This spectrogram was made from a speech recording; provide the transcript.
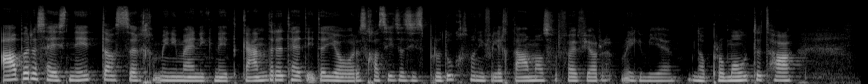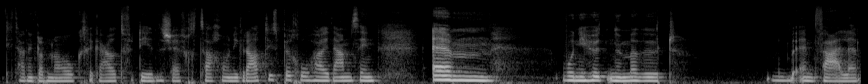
Aber das heisst nicht, dass sich meine Meinung nicht geändert hat in den Jahren. Es kann sein, dass ich das Produkt, das ich vielleicht damals vor fünf Jahren irgendwie noch promotet habe, dort habe ich glaube noch kein Geld verdient. Das ist einfach die Sache, die ich gratis bekommen habe in dem Sinn, ähm, die ich heute nicht mehr würde empfehlen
